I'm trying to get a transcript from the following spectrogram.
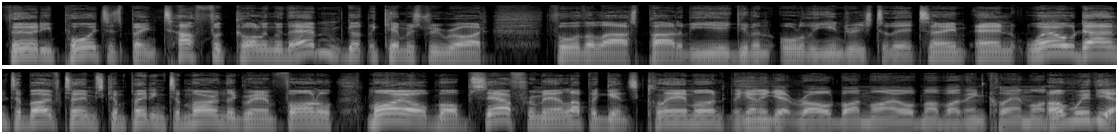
30 points. It's been tough for Collingwood. They haven't got the chemistry right for the last part of the year, given all of the injuries to their team. And well done to both teams competing tomorrow in the grand final. My old mob, South Fremantle, up against Claremont. They're going to get rolled by my old mob, I think, Claremont. I'm with you.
